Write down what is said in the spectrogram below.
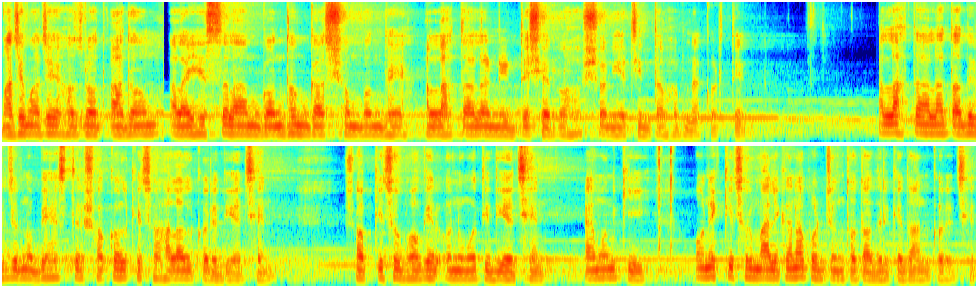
মাঝে মাঝে হজরত আদম আলাইহিসাল্লাম গন্ধম গাছ সম্বন্ধে আল্লাহ তাআলার নির্দেশের রহস্য নিয়ে চিন্তাভাবনা করতেন। আল্লাহ তাআলা তাদের জন্য বেহেস্তের সকল কিছু হালাল করে দিয়েছেন। সব কিছু ভোগের অনুমতি দিয়েছেন, এমনকি অনেক কিছুর মালিকানা পর্যন্ত তাদেরকে দান করেছেন।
